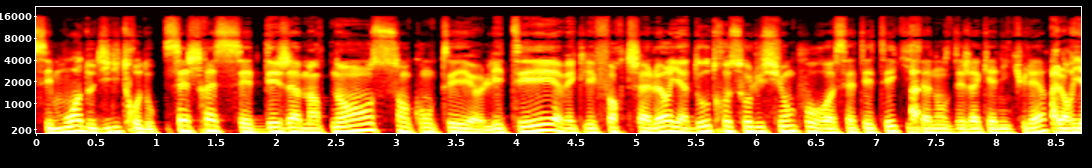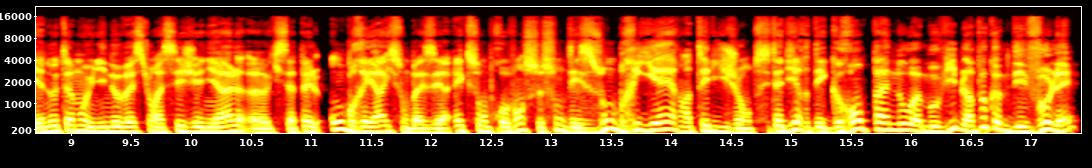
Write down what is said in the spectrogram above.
c'est moins de 10 litres d'eau. Sécheresse, c'est déjà maintenant, sans compter euh, l'été, avec les fortes chaleurs. Il y a d'autres solutions pour euh, cet été qui Ah. s'annonce déjà caniculaire. Alors il y a notamment une innovation assez géniale euh, qui s'appelle Ombrea. Ils sont basés à Aix-en-Provence. Ce sont des ombrières intelligentes, c'est-à-dire des grands panneaux amovibles, un peu comme des volets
